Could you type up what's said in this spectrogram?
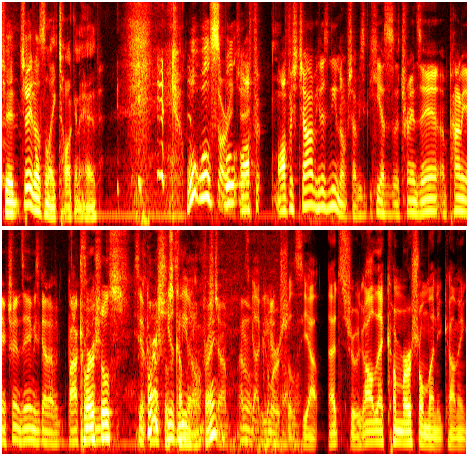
Jay, Jay doesn't like talking ahead. we'll we'll, Sorry, we'll Jay. Office, office job? He doesn't need an office job. He's, he has a Trans Am, a Pontiac Trans Am. He's got a box. Commercials? He's got Commercials commercials. He doesn't need an coming up, office right? job. I don't know Got what you guys are commercials, yeah, that's true. All that commercial money coming.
